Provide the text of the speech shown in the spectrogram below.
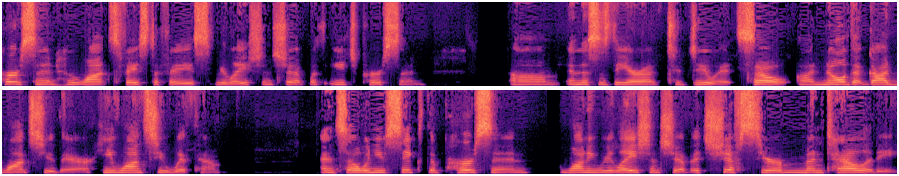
person who wants face to face relationship with each person. Um, and this is the era to do it. So uh, know that God wants you there, He wants you with Him. And so when you seek the person wanting relationship, it shifts your mentality.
